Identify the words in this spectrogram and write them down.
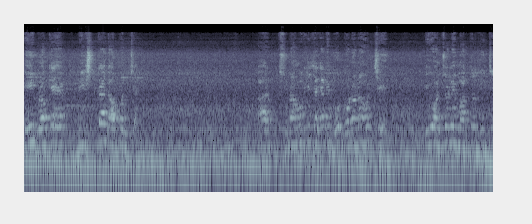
এই ব্লকে বিশটা গাঁও পঞ্চায়েত। আর সোনামুখী যেখানে ভোট গণনা হচ্ছে, এই অঞ্চলে মাত্র দুইটি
